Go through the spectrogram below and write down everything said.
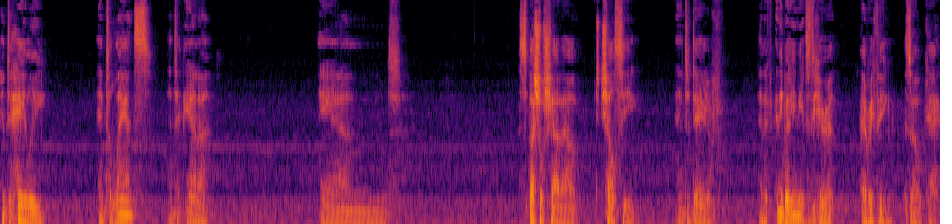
and to Haley and to Lance and to Anna and special shout out to Chelsea and to Dave. And if anybody needs to hear it, everything is okay.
